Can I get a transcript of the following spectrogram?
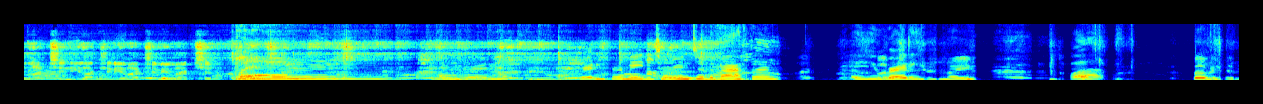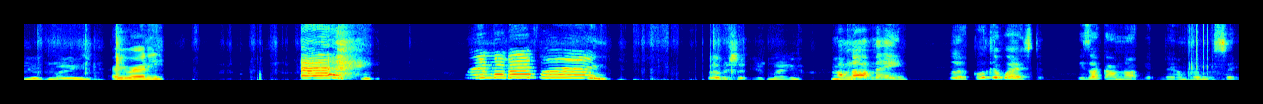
election, election, election, election. Are you ready? Ready for me to turn into the bathroom? Are you ready? Use me. What? Bubby said use me. Are you ready? Hey! We're in my bathroom! Bubby said use me. I'm not mean. Look, look at Weston. He's like, I'm not getting down from the sink.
